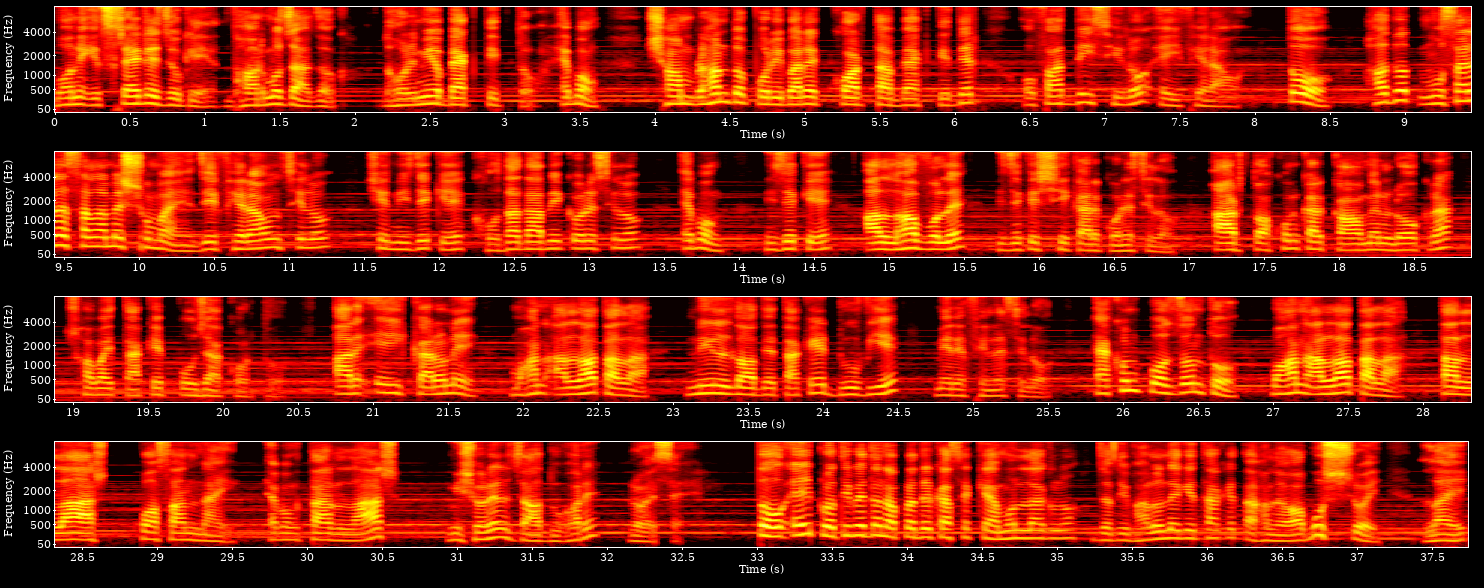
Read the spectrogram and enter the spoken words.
বনে ইসরায়েলের যুগে ধর্মযাজক, ধর্মীয় ব্যক্তিত্ব এবং সম্ভ্রান্ত পরিবারের কর্তা ব্যক্তিদের উপাধি ছিল এই ফেরাউন। তো হজরত মুসাইল্লা সাল্লামের সময় যে ফেরাউন ছিল, সে নিজেকে খোদা দাবি করেছিল এবং নিজেকে আল্লাহ বলে নিজেকে স্বীকার করেছিল। আর তখনকার কাউমের লোকরা সবাই তাকে পূজা করত। আর এই কারণে মহান আল্লাহ তালা নীল নদে তাকে ডুবিয়ে মেরে ফেলেছিল। এখন পর্যন্ত মহান আল্লাহ তালা তার লাশ পচান নাই এবং তার লাশ মিশরের জাদুঘরে রয়েছে। তো এই প্রতিবেদন আপনাদের কাছে কেমন লাগল? যদি ভালো লেগে থাকে তাহলে অবশ্যই লাইক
